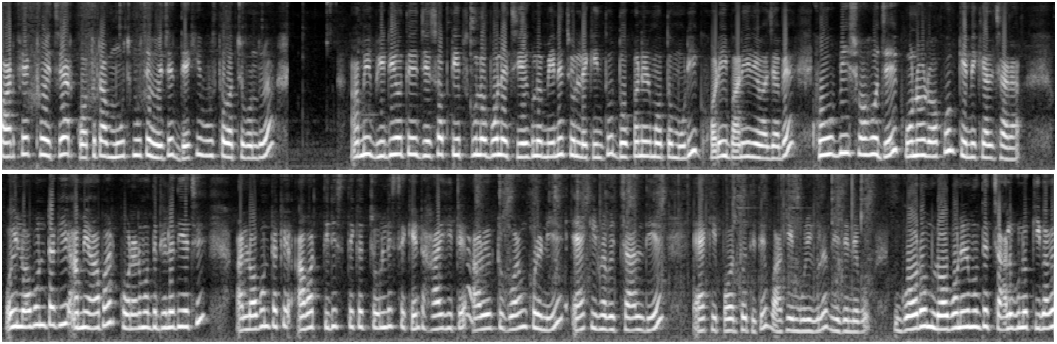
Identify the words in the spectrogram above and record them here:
পারফেক্ট হয়েছে আর কতটা মুচমুচে হয়েছে দেখি বুঝতে পারছ বন্ধুরা। আমি ভিডিওতে যেসব টিপসগুলো বলেছি, এগুলো মেনে চললে কিন্তু দোকানের মতো মুড়ি ঘরেই বানিয়ে নেওয়া যাবে। খুবই সহজে কোনো রকম কেমিক্যাল ছাড়া। ওই লবণটাকে আমি আবার কড়ার মধ্যে ঢেলে দিয়েছি? আর লবণটাকে আবার 30 থেকে চল্লিশ সেকেন্ড হাই হিটে আরও একটু গরম করে নিয়ে একইভাবে চাল দিয়ে একই পদ্ধতিতে বাকি মুড়িগুলো ভেজে নেব। গরম লবণের মধ্যে চালগুলো কীভাবে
